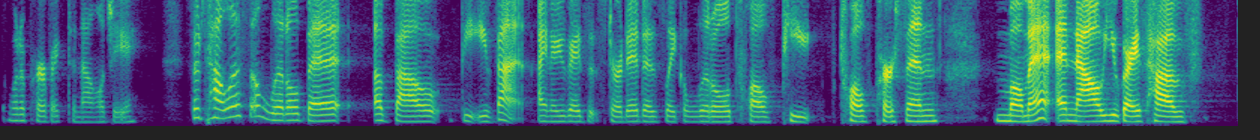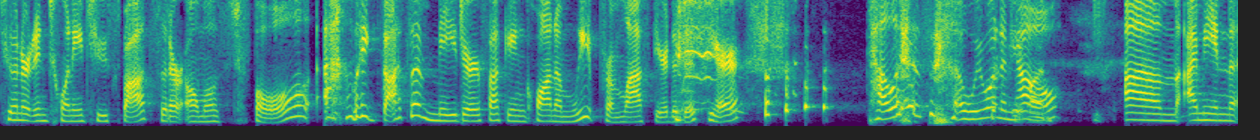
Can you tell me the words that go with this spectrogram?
What a perfect analogy. So tell us a little bit about the event. I know you guys it started as like a little 12 p 12 person moment and now you guys have 222 spots that are almost full. like that's a major fucking quantum leap from last year to this year. Tell us. we want to know. Um, I mean,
